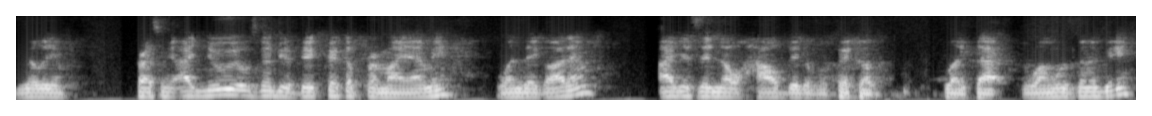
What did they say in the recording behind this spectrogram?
really impressed me. I knew it was going to be a big pickup for Miami when they got him. I just didn't know how big of a pickup like that one was going to be.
